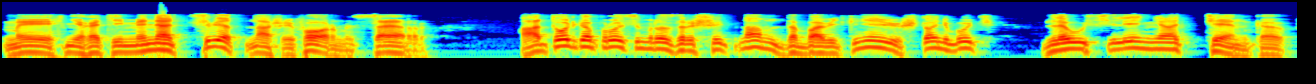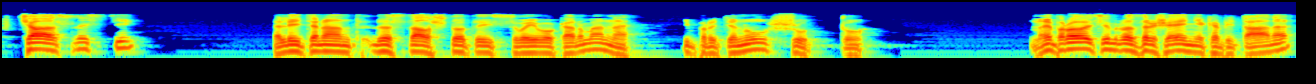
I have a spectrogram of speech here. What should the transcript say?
Мы не хотим менять цвет нашей формы, сэр, а только просим разрешить нам добавить к ней что-нибудь для усиления оттенка, в частности... Лейтенант достал что-то из своего кармана и протянул Шутту. «Мы просим разрешения капитана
